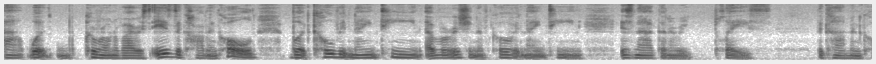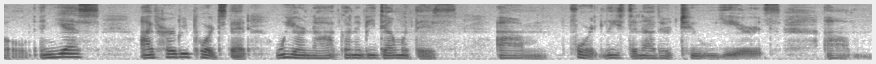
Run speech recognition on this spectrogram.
uh, what coronavirus is the common cold, but COVID 19, a version of COVID 19, is not going to replace the common cold. And yes, I've heard reports that we are not going to be done with this um, for at least another two years. Um,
